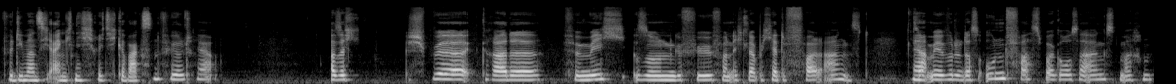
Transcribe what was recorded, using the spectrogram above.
für die man sich eigentlich nicht richtig gewachsen fühlt. Ja. Also ich spüre gerade für mich so ein Gefühl von, ich glaube, ich hätte voll Angst. Ich ja. glaube, mir würde das unfassbar große Angst machen.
